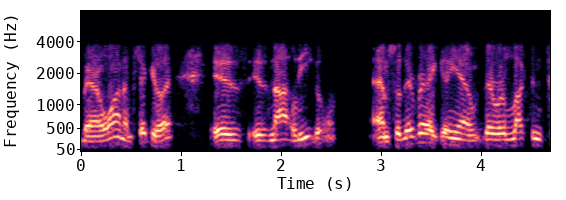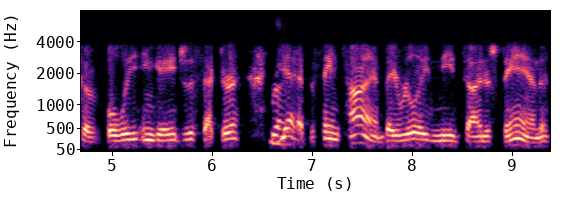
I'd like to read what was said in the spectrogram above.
marijuana in particular is is not legal. Um, so they're very, you know, they're reluctant to fully engage the sector. Right. Yet at the same time, they really need to understand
